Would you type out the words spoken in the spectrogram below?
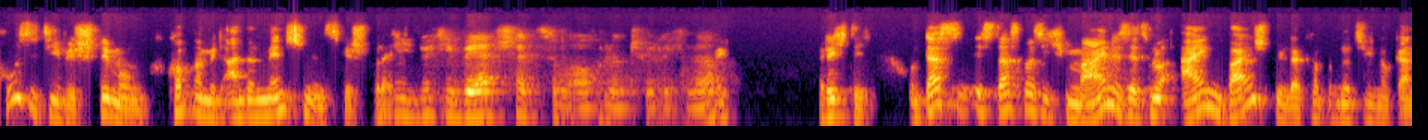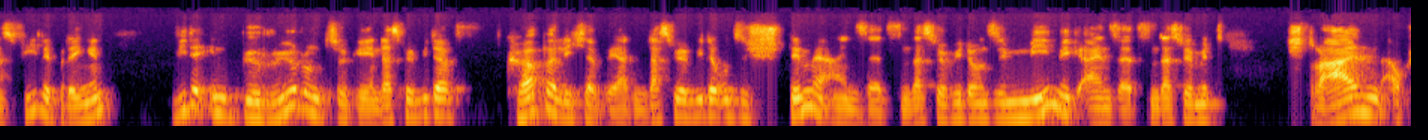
positive Stimmung kommt man mit anderen Menschen ins Gespräch. Die, durch die Wertschätzung auch natürlich, ne? Richtig. Und das ist das, was ich meine. Das ist jetzt nur ein Beispiel, da kann man natürlich noch ganz viele bringen, wieder in Berührung zu gehen, dass wir wieder körperlicher werden, dass wir wieder unsere Stimme einsetzen, dass wir wieder unsere Mimik einsetzen, dass wir mit Strahlen auch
